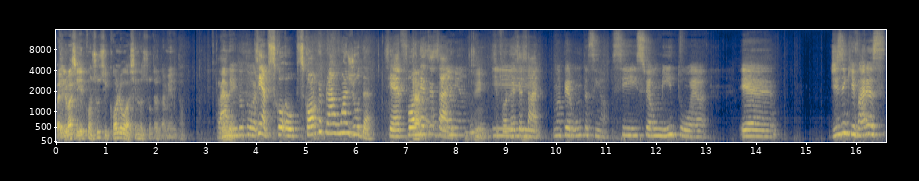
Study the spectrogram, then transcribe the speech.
Va- Él va a seguir con su psicólogo haciendo su tratamiento. Claro. Doutor. Sim, o psicólogo é para uma ajuda, se é, for Claro. necessário. Sí. Se for necessário. Uma pergunta assim, ó, se isso é um mito ou é, é- dizem que várias,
